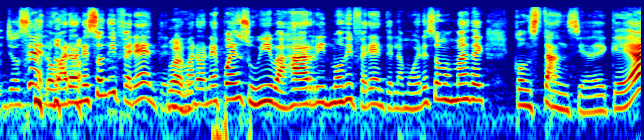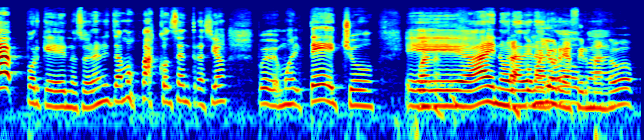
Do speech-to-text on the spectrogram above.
Es- yo sé, los varones son diferentes. Claro. Los varones pueden subir, bajar ritmos diferentes. Las mujeres somos más de constancia, de que, ah, porque nosotros necesitamos más concentración, pues vemos el techo, eh, Bueno, ay, no la de la yo ropa. reafirmando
